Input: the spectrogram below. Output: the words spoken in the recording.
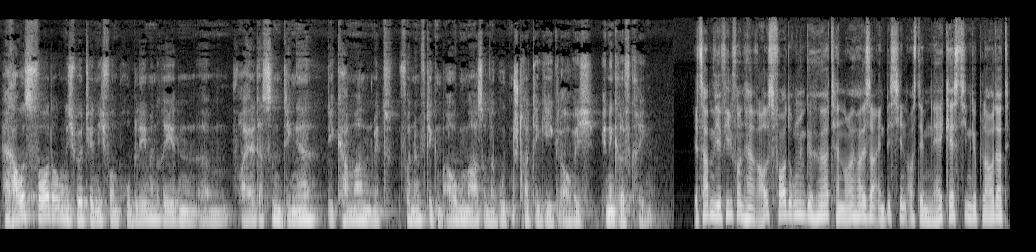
Herausforderungen. Ich würde hier nicht von Problemen reden, weil das sind Dinge, die kann man mit vernünftigem Augenmaß und einer guten Strategie, glaube ich, in den Griff kriegen. Jetzt haben wir viel von Herausforderungen gehört, Herr Neuhäuser, ein bisschen aus dem Nähkästchen geplaudert.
